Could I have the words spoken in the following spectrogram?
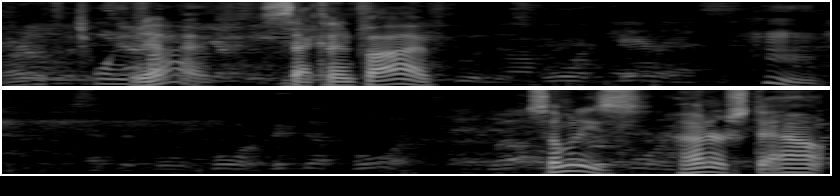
Right at the 25. Yep. Second and five. Hmm. Somebody's Hunter Stout.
